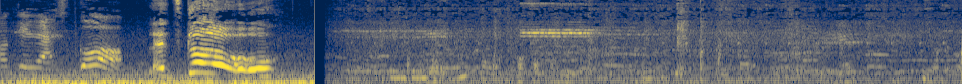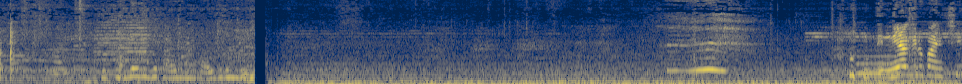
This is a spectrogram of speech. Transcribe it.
ओके लेट्स गो नहीं आ रूपांशी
